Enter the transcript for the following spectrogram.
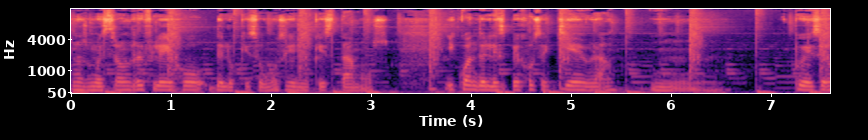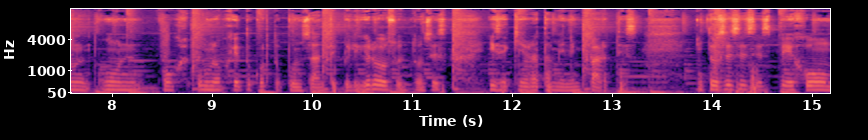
nos muestra un reflejo de lo que somos y en lo que estamos. Y cuando el espejo se quiebra, mm, puede ser un, objeto cortopunzante peligroso, entonces, y se quiebra también en partes. Entonces ese espejo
